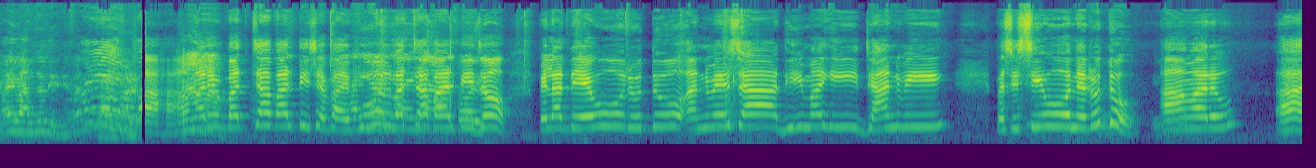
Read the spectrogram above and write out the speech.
ભાઈ. હા અમારી બચ્ચા પાર્ટી છે ભાઈ ફૂલ બચ્ચા પાર્ટી જો. પેલા દેવુ રુદુ અન્વેષા ધીમહી જાનવી પછી શિવ ને રુદુ. આ અમારું હા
